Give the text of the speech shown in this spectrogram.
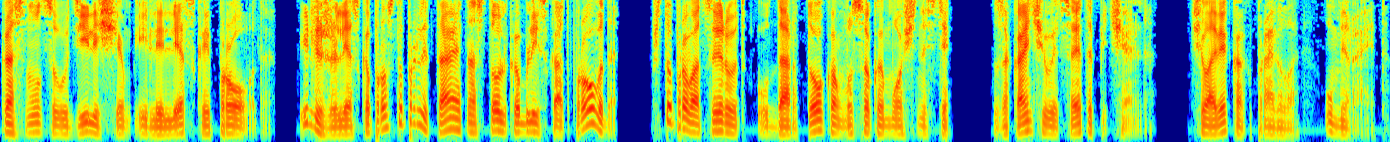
коснуться удилищем или леской провода. Или же леска просто пролетает настолько близко от провода, что провоцирует удар током высокой мощности. Заканчивается это печально. Человек, как правило, умирает.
